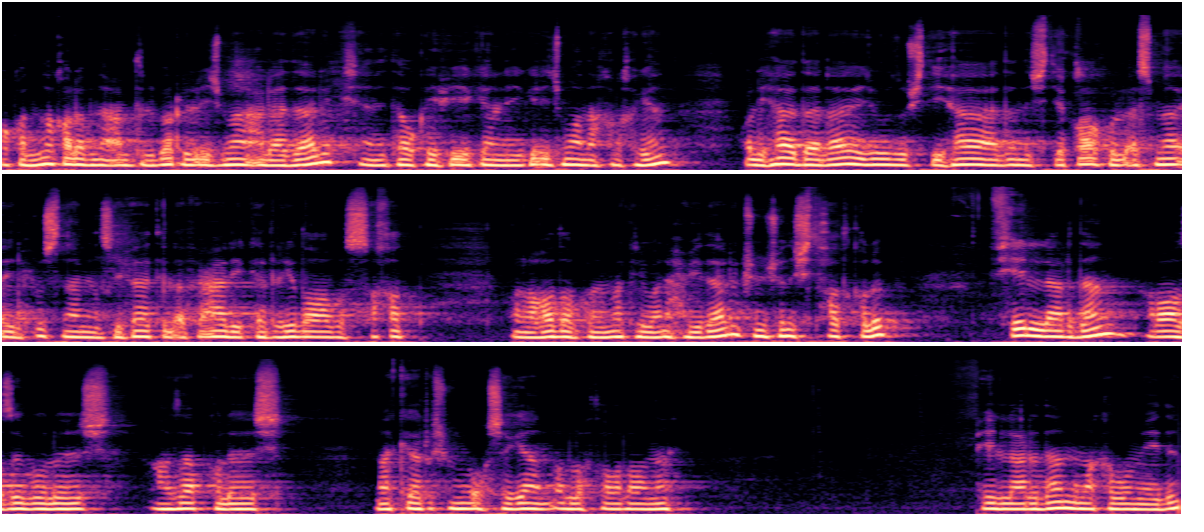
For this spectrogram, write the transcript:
وقد نقل ابن عبد البر الإجماع على ذلك يعني توقيفي كان ليجا إجماع نقل خيان ولهذا لا يجوز اجتهادا اشتقاق الأسماء الحسنى من صفات الأفعال كالرضا والسخط والغضب والمكر ونحو ذلك shuning uchun ishtihod qilib fe'llardan rozi bo'lish g'azab qilish makr shunga o'xshagan alloh taoloni fe'llaridan nima qilib bo'lmaydi?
